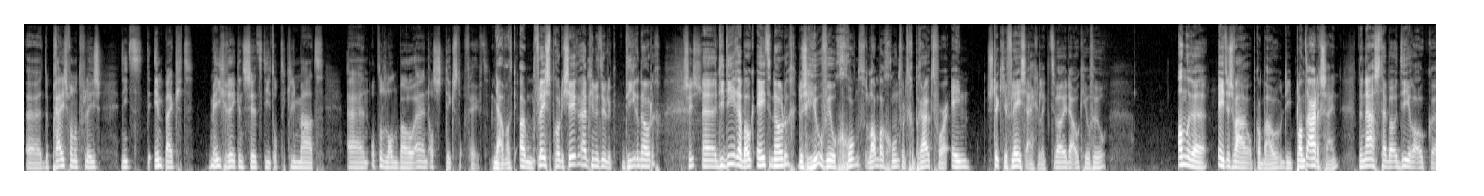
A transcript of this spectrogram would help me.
eh, de prijs van het vlees niet de impact meegerekend zit die het op het klimaat en op de landbouw en als stikstof heeft. Ja, want om vlees te produceren heb je natuurlijk dieren nodig. Precies. Eh, die dieren hebben ook eten nodig. Dus heel veel grond, landbouwgrond, wordt gebruikt voor één stukje vlees eigenlijk. Terwijl je daar ook heel veel andere etenswaren op kan bouwen die plantaardig zijn. Daarnaast hebben dieren ook eh,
